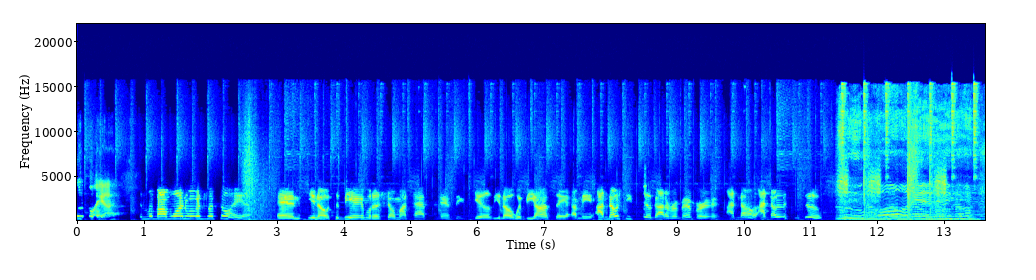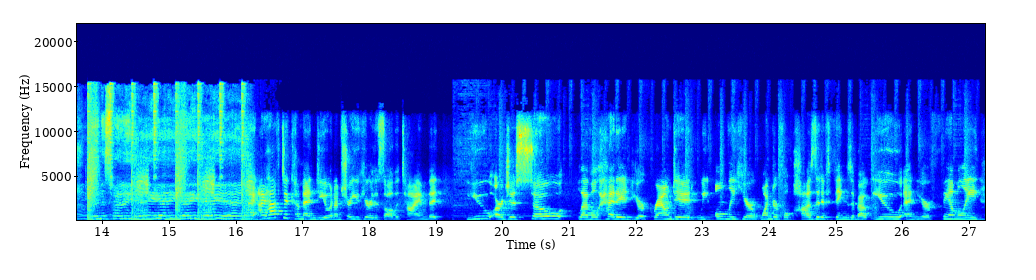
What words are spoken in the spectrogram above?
LeToya. my one was Latoya. And, you know, to be able to show my tap dancing skills, you know, with Beyonce, I mean, I know she still got to remember it. I know, I know she do. I, have to commend you, and I'm sure you hear this all the time, that you are just so level headed, you're grounded. We only hear wonderful, positive things about you and your family.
